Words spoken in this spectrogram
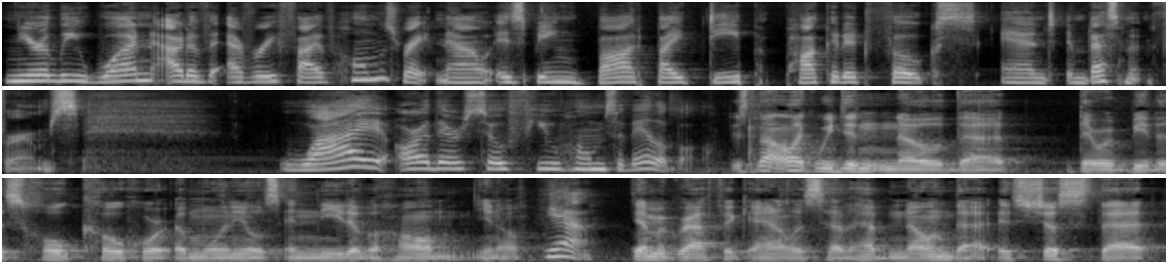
nearly one out of every five homes right now is being bought by deep pocketed folks and investment firms. Why are there so few homes available? It's not like we didn't know that there would be this whole cohort of millennials in need of a home. You know, yeah. demographic analysts have, have known that. It's just that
